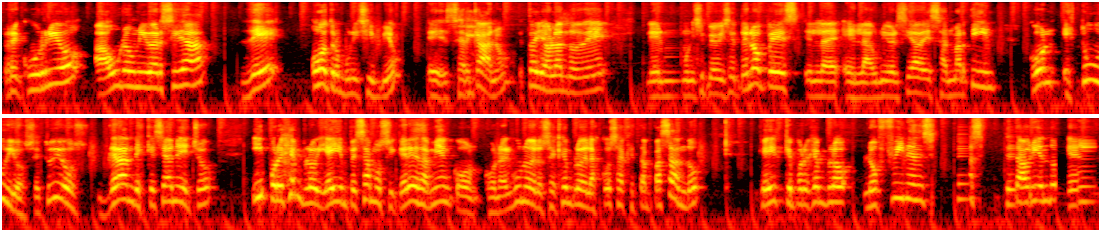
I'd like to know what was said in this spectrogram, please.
recurrió a una universidad de otro municipio eh, cercano. Estoy hablando de, del municipio de Vicente López, en la, Universidad de San Martín, con estudios, estudios grandes que se han hecho. Y, por ejemplo, y ahí empezamos, si querés, Damián, con, con algunos de los ejemplos de las cosas que están pasando, que es que, por ejemplo, los fines se está abriendo el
